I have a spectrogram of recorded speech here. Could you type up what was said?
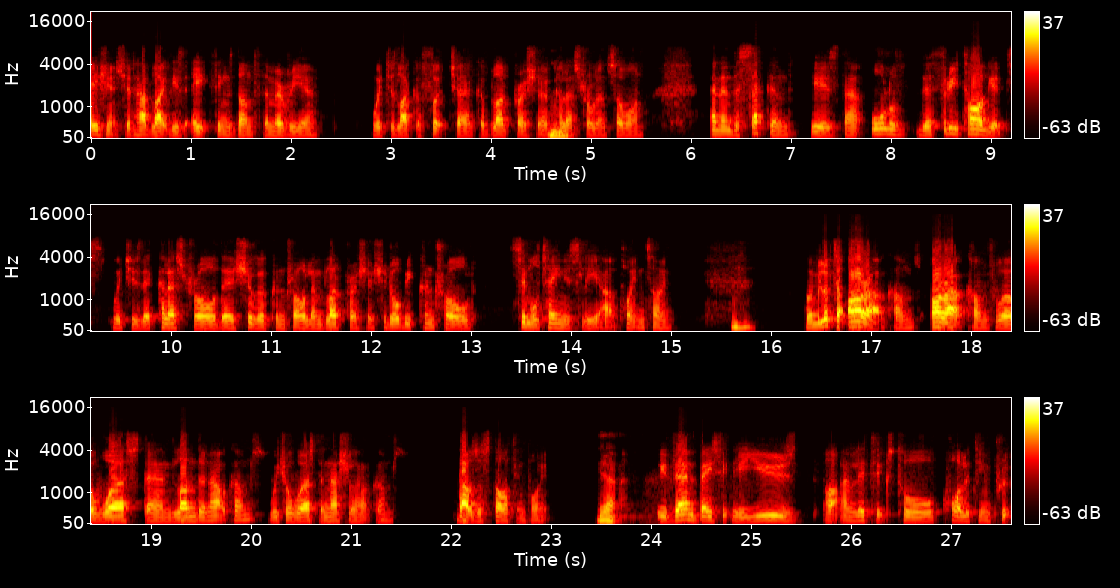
patients should have like these eight things done to them every year, which is like a foot check, a blood pressure, Mm. cholesterol, and so on. And then the second is that all of the three targets, which is their cholesterol, their sugar control, and blood pressure, should all be controlled simultaneously at a point in time. Mhm. When we looked at our outcomes, our outcomes were worse than London outcomes, which were worse than national outcomes. That was a starting point. Yeah. We then basically used our analytics tool, quality improve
